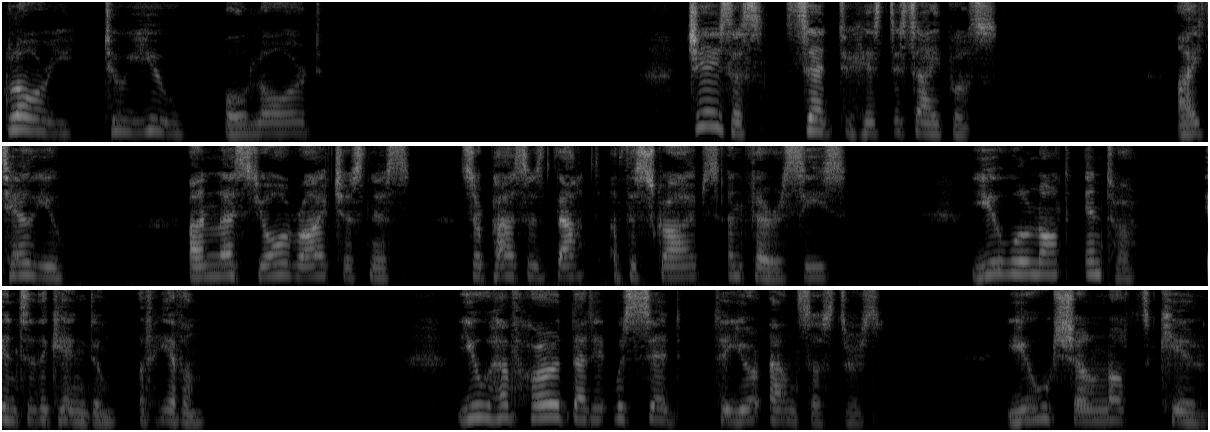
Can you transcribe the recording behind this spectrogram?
Glory to you, O Lord. Jesus said to his disciples, I tell you, unless your righteousness surpasses that of the scribes and Pharisees, you will not enter into the kingdom of heaven. You have heard that it was said to your ancestors, You shall not kill,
